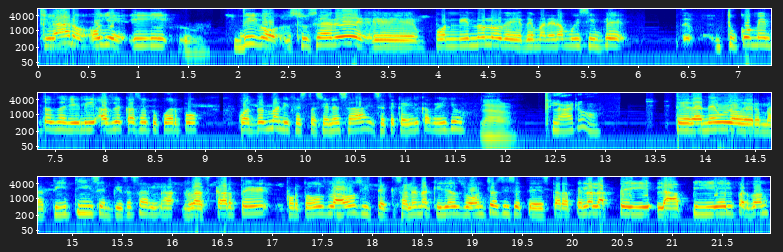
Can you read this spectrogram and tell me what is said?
Claro, oye, y digo, sucede eh, poniéndolo de, de manera muy simple. Tú comentas, Nayeli, hazle caso a tu cuerpo. ¿Cuántas manifestaciones hay? Se te cae el cabello, Claro. Claro. te da neurodermatitis, empiezas a rascarte por todos lados y te salen aquellas ronchas y se te descarapela la, pe- la piel, perdón.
